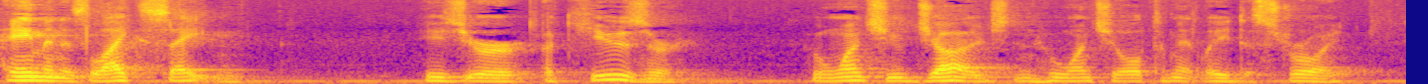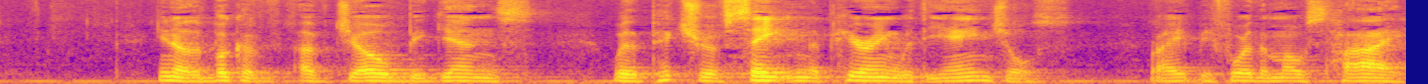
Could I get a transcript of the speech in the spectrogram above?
Haman is like Satan. He's your accuser who wants you judged and who wants you ultimately destroyed. You know, the book of, of Job begins with a picture of Satan appearing with the angels, right, before the Most High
